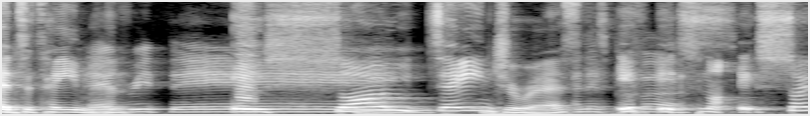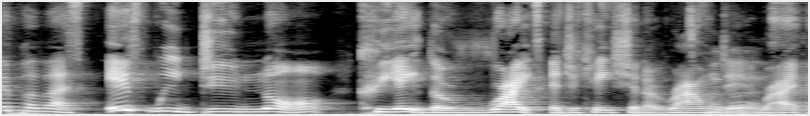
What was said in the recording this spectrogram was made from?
entertainment Everything is so dangerous And it's if it's not it's so perverse if we do not create the right education around it right?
